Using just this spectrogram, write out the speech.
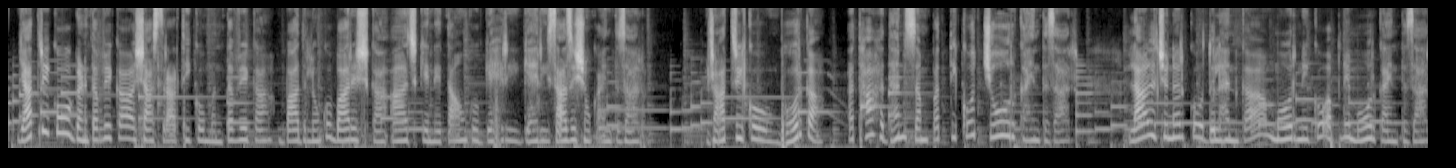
यात्री को गणतव्य का, शास्त्रार्थी को, मंतव्य का, बादलों को, बारिश का, आज के नेताओं को गहरी गहरी साजिशों का इंतज़ार। रात्रि को भोर का, अथाह धन संपत्ति को चोर का इंतज़ार। लाल चुनर को, दुल्हन का, मोरनी को, अपने मोर का इंतज़ार।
